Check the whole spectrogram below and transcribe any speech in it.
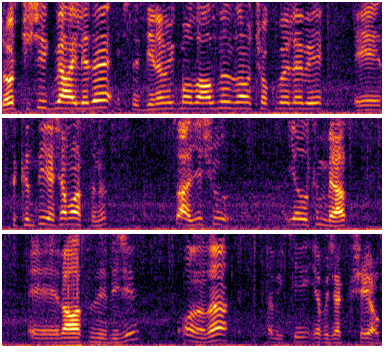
4 kişilik bir ailede işte dinamik mod aldığınız zaman çok böyle bir e, sıkıntı yaşamazsınız. Sadece şu yalıtım biraz e, rahatsız edici. Ona da tabii ki yapacak bir şey yok.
